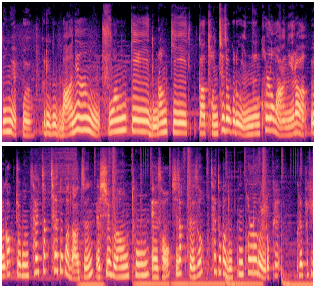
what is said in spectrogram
너무 예뻐요. 그리고 마냥 주황기, 노란기가 전체적으로 있는 컬러가 아니라 외곽 쪽은 살짝 채도가 낮은 ash brown 톤에서 시작돼서 채도가 높은 컬러로 이렇게 그래픽이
